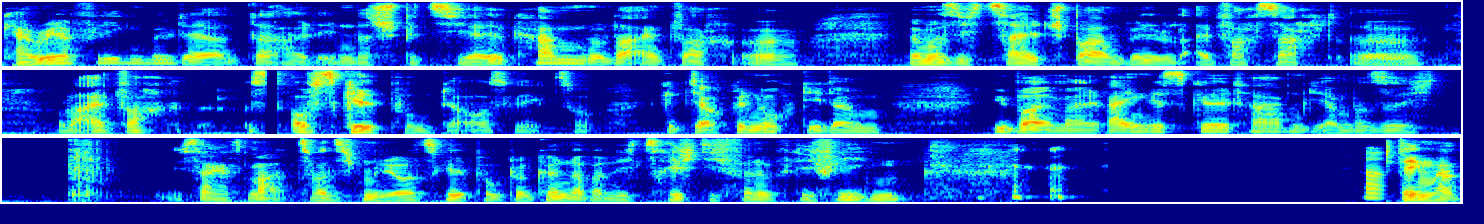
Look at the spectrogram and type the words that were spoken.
Carrier fliegen will, der da halt eben das speziell kann oder einfach, äh, wenn man sich Zeit sparen will und einfach sagt, äh, oder einfach auf Skillpunkte ausgelegt. So. Gibt ja auch genug, die dann überall mal reingeskillt haben. Die haben also sich, ich sag jetzt mal, 20 Millionen Skillpunkte und können aber nichts richtig vernünftig fliegen. ich denke mal,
